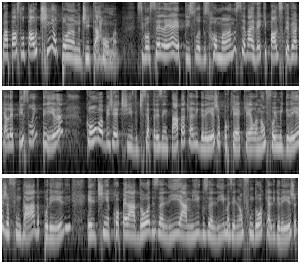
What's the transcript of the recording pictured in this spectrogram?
O apóstolo Paulo tinha um plano de ir para Roma. Se você ler a epístola dos Romanos, você vai ver que Paulo escreveu aquela epístola inteira com o objetivo de se apresentar para aquela igreja, porque aquela não foi uma igreja fundada por ele, ele tinha cooperadores ali, amigos ali, mas ele não fundou aquela igreja.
